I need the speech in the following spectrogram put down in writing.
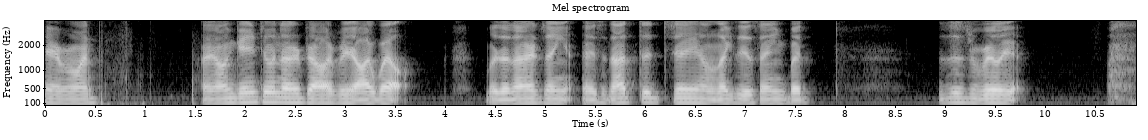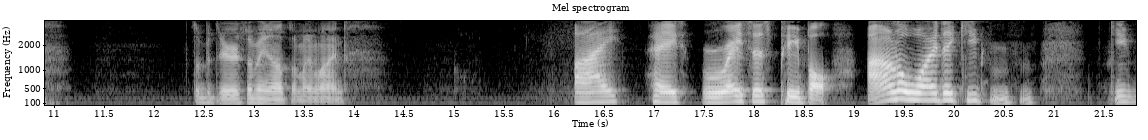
Hey everyone. I'm getting to another dollar video, I will. But another thing, it's not the I don't like this thing, but this is really there's something else on my mind. I hate racist people. I don't know why they keep keep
